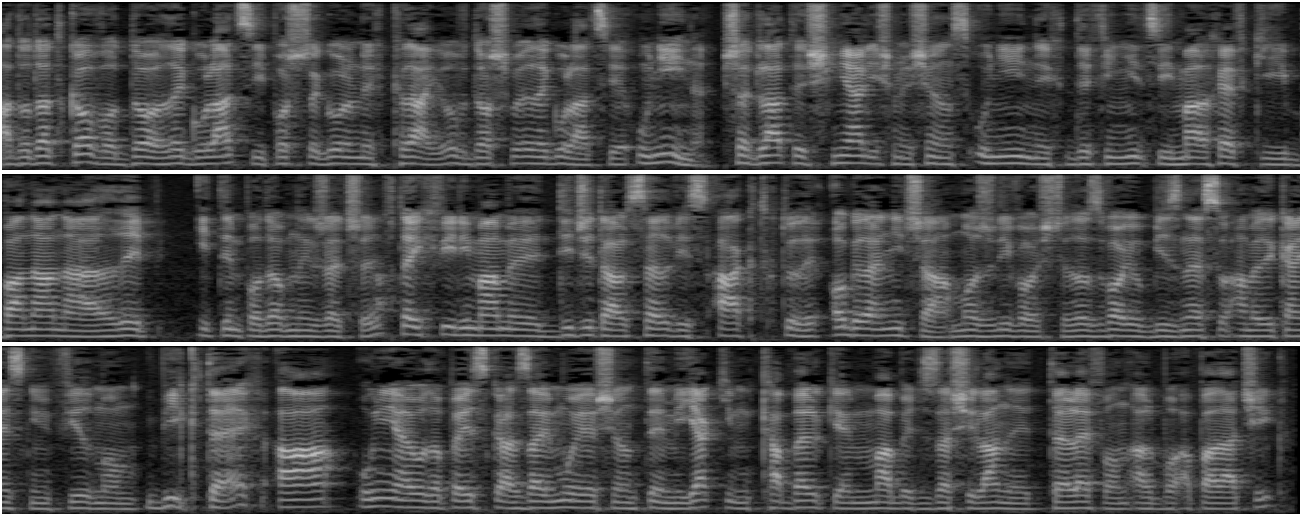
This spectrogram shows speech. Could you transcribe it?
A dodatkowo do regulacji poszczególnych krajów doszły regulacje unijne. Przed laty śmialiśmy się z unijnych definicji marchewki, banana, ryb i tym podobnych rzeczy. W tej chwili mamy Digital Service Act, który ogranicza możliwość rozwoju biznesu amerykańskim firmom Big Tech, a Unia Europejska zajmuje się tym, jakim kabelkiem ma być zasilany telefon albo aparacik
